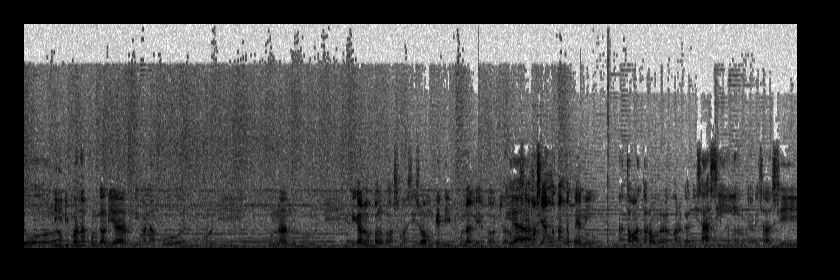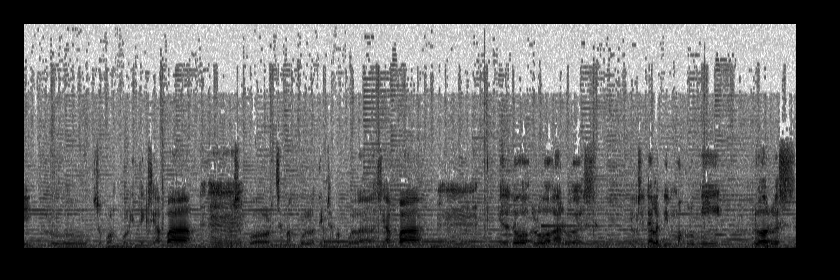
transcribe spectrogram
betul. Di di mana pun kalian di mana pun. Mau di himpunan mau di ini kan kalau kelas mahasiswa mungkin di himpunan ya kalau misalnya Iya. masih masih anget-angetnya nih. Atau antar orga- organisasi. Antar organisasi lu support politik siapa? Mm-mm. lu support sepak bola tim sepak bola siapa? Mm-mm. itu tuh lu harus ya maksudnya lebih memaklumi lu harus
